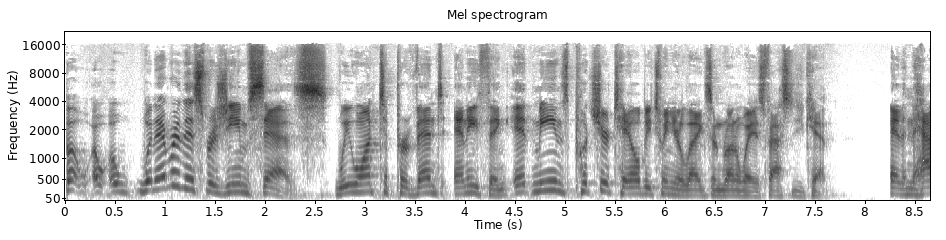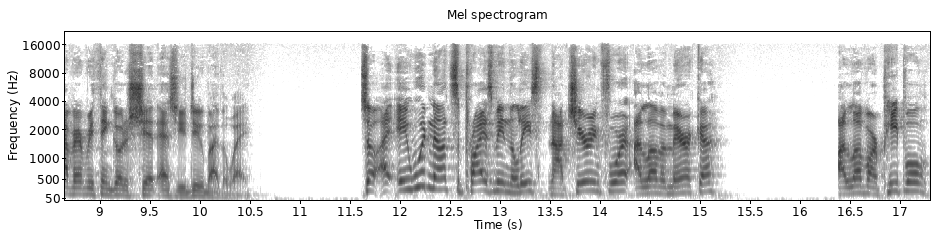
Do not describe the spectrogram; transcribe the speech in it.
but uh, whenever this regime says we want to prevent anything, it means put your tail between your legs and run away as fast as you can, and then have everything go to shit as you do. By the way, so I, it would not surprise me in the least. Not cheering for it. I love America. I love our people,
